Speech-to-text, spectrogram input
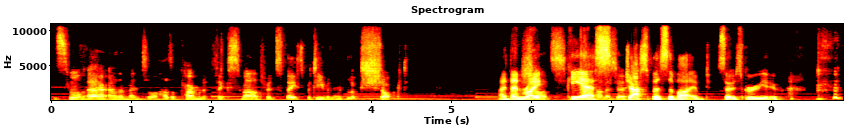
The small air elemental has a permanent fixed smile to its face, but even it looks shocked. I then write, shot's P.S. Jasper survived, so screw you.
